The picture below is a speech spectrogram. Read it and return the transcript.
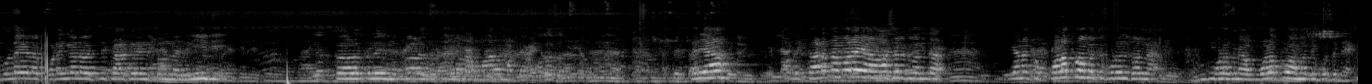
என் பிள்ளைகளை குடங்கால வச்சு காக்குறேன்னு சொன்ன நீதி எக்காலத்திலையும் முக்காலத்திலையும் நான் மாற மாட்டேன். முதல் சத்தியம். சரியா? அப்படி கடந்த முறை என் வாசலுக்கு வந்த எனக்கு பொழப்பு அமைச்சு கொடுன்னு சொன்னேன் உனக்கு நான் பொழப்பு அமைச்சு கொடுத்துட்டேன்.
